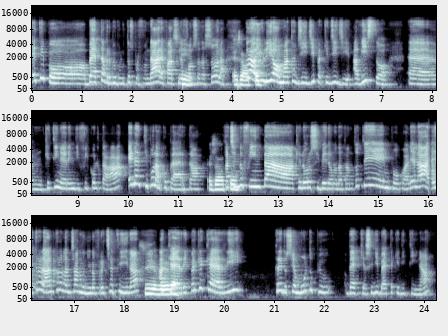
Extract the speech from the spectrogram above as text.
e, tipo Beth avrebbe voluto sprofondare, farsi sì. la fossa da sola. Esatto. Però io lì ho amato Gigi perché Gigi ha visto ehm, che Tina era in difficoltà e lei tipo l'ha coperta, esatto. facendo finta che loro si vedono da tanto tempo, qua e là, e tra l'altro lanciandogli una frecciatina sì, a Carrie, perché Carrie credo sia molto più vecchia sia di Bette che di Tina,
